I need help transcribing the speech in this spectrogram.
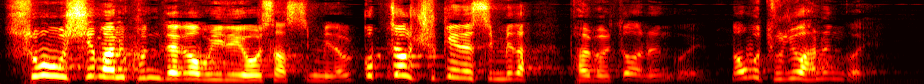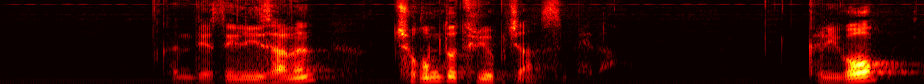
수십 만 군대가 우리를 이웃샀습니다. 꼼짝 죽게 됐습니다. 벌벌 떠는 거예요. 너무 두려워하는 거예요. 그런데 일사는 조금도 두렵지 않습니다. 그리고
